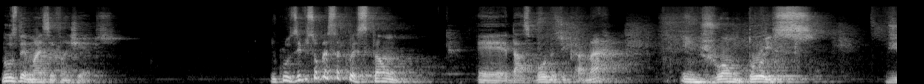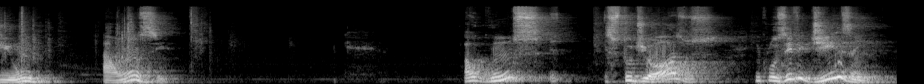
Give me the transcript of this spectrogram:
nos demais evangelhos. Inclusive sobre essa questão é, das bodas de Caná, em João 2, de 1 a 11, alguns estudiosos, inclusive, dizem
